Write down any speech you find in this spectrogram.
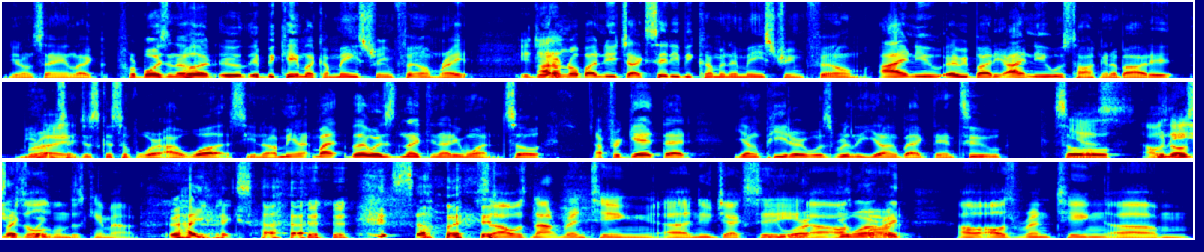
You know what I'm saying? Like for Boys in the Hood, it, it became like a mainstream film, right? I don't know about New Jack City becoming a mainstream film. I knew everybody I knew was talking about it. You know what I'm saying? Just because of where I was. You know, I mean, my, but it was 1991, so I forget that young Peter was really young back then too. So yes, I who was knows? eight years like old when- when this came out. right? exactly. so, so I was not renting uh, New Jack City. You weren't- I, you was weren't part- rent- I, I was renting. Um,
